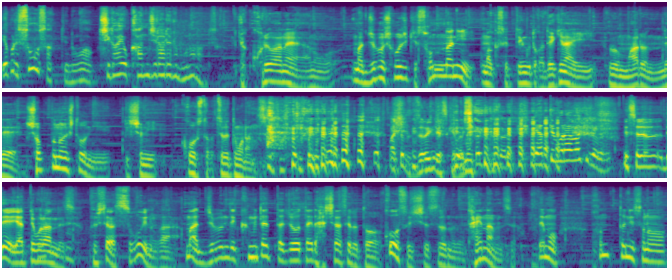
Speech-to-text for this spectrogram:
やっぱり操作っていうのは違いを感じられるものなんですか？いやこれはねあの、まあ、自分正直そんなにうまくセッティングとかできない部分もあるんでショップの人に一緒にコースとか連れてもらうんですよ。まあちょっとずるいんですけどね。やってもらうわけじゃない。でそれでやってもらうんですよ、そしたらすごいのがまあ自分で組み立てた状態で走らせるとコース一周するのも大変なんですよ。でも本当にその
